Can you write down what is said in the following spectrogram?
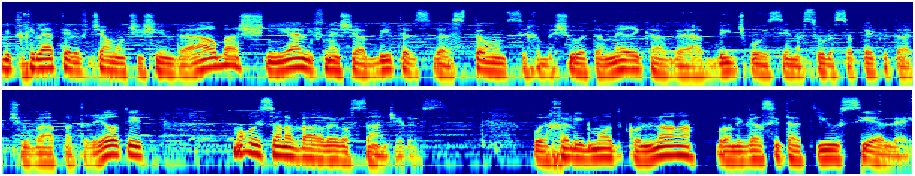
בתחילת 1964, שנייה לפני שהביטלס והסטונס יכבשו את אמריקה והביץ' בויס ינסו לספק את התשובה הפטריוטית, מוריסון עבר ללוס אנג'לס. הוא החל ללמוד קולנוע באוניברסיטת UCLA.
